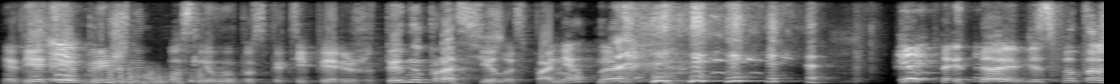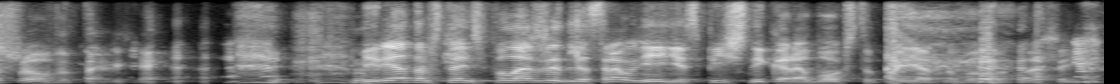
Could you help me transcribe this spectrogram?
Нет, я тебе пришлю после выпуска теперь уже. Ты напросилась, понятно? Давай, без фотошопа так. И рядом что-нибудь положи для сравнения. Спичный коробок, чтобы понятно было отношение.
